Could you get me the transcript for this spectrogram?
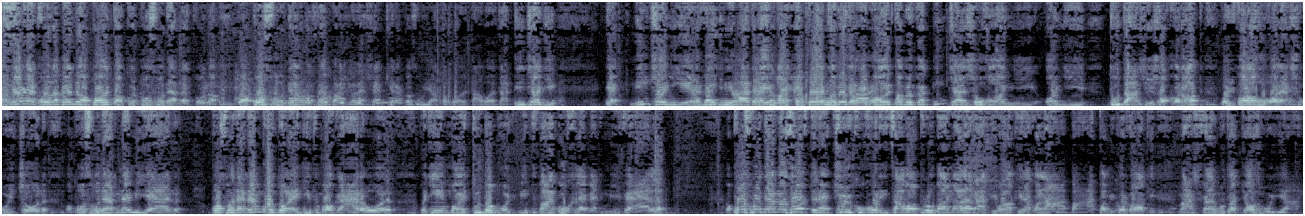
ha nem lett volna benne a bajta, akkor posztmodern lett volna. De a posztmodern az nem vágja le senkinek az ujját a baltával. Tehát nincs annyi, de nincs annyi érvény. megvilágosodott Tehát a egy, balta mögött, egy balta mögött nincsen soha annyi, annyi tudás és akarat, hogy valahova lesújtson. A posztmodern nem ilyen. A posztmodern nem gondol ennyit magáról, hogy én majd tudom, hogy mit vágok le, meg mivel. A posztmodern az rögtön egy cső kukoricával próbálná levágni valakinek a lábát, amikor valaki más felmutatja az ujját.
